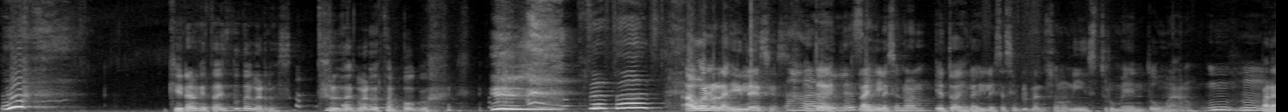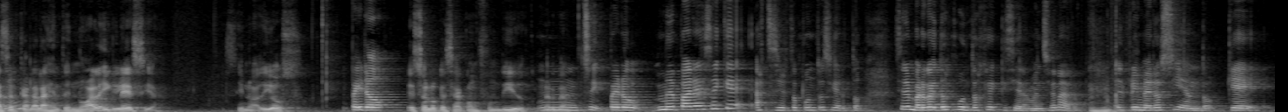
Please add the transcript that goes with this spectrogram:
¿Qué era lo que estabas diciendo? ¿Tú te acuerdas? Tú no te acuerdas tampoco. Ah, bueno, las iglesias. Ajá, entonces, la iglesia. las iglesias no han- entonces, las iglesias simplemente son un instrumento humano para acercar a la gente no a la iglesia, sino a Dios. Pero, Eso es lo que se ha confundido, ¿verdad? mm, sí, pero me parece que hasta cierto punto es cierto. Sin embargo, hay dos puntos que quisiera mencionar. El primero siendo que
